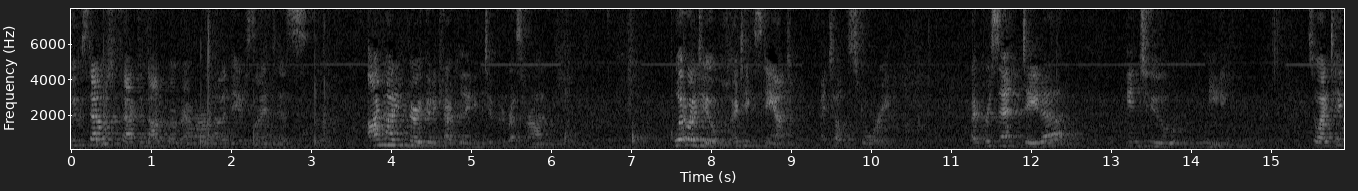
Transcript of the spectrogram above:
we've established the fact I'm not a programmer, I'm not a data scientist. I'm not even very good at calculating tip at a restaurant. What do I do? I take a stand. I tell the story. I present data into meaning. So I take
